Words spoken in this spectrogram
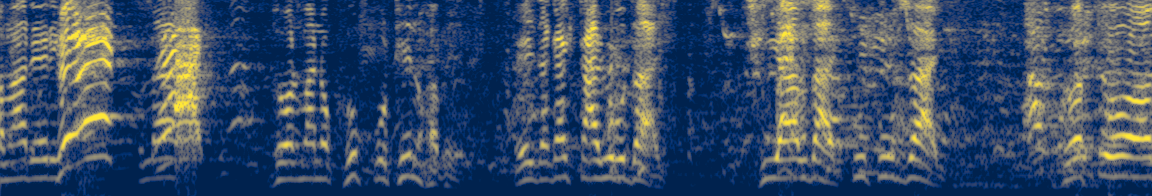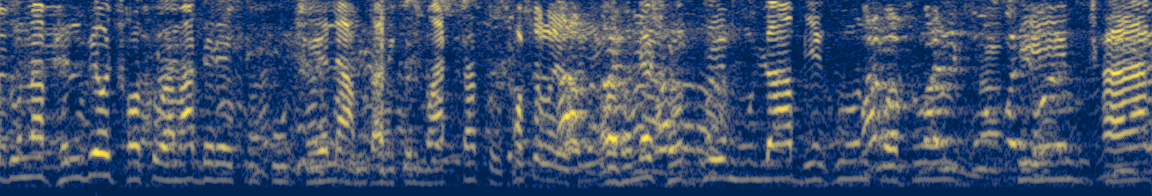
আমাদের জন্মানো খুব কঠিন হবে। এই জায়গায় কায়ো যায় শিয়াল যায় কুকুর দেয়। যত অদনা ফেলবেও ছত আমাদের এই কুকুর শিয়াল আমদানি করি মাঠটা তো? ওখানে সবজি মূলা বেগুন পটল সিম শাক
